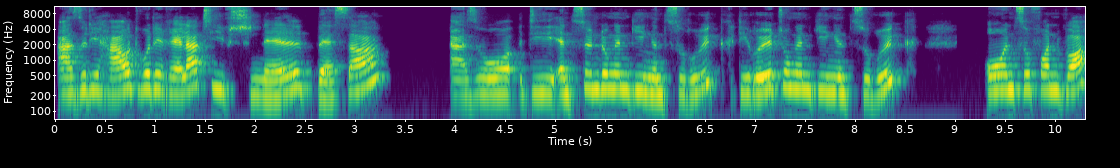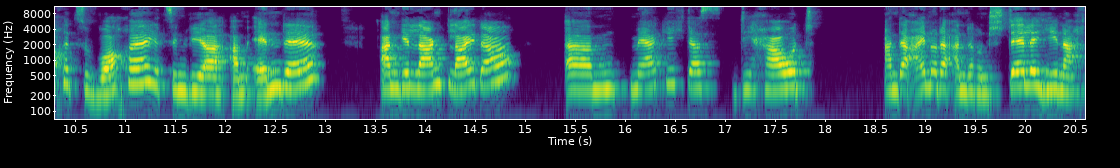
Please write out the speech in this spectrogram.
Also die Haut wurde relativ schnell besser. Also die Entzündungen gingen zurück, die Rötungen gingen zurück. Und so von Woche zu Woche, jetzt sind wir am Ende angelangt leider, ähm, merke ich, dass die Haut an der einen oder anderen Stelle, je nach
